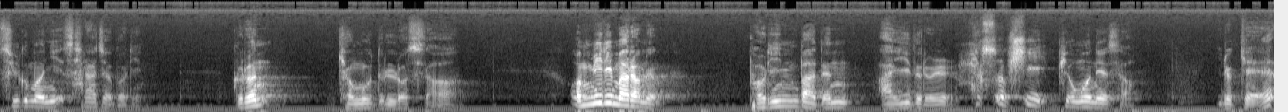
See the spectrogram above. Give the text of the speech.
슬그머니 사라져버린 그런 경우들로서 엄밀히 말하면 버림받은 아이들을 할 수 없이 병원에서 이렇게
